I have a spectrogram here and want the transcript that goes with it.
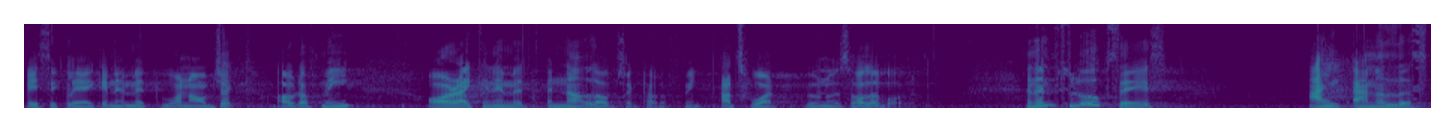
Basically, I can emit one object out of me, or I can emit a null object out of me. That's what mono is all about. And then Flow says, I am a list.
